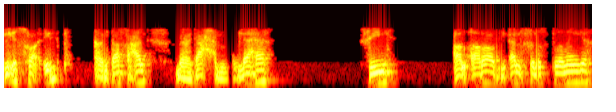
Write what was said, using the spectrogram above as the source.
لإسرائيل أن تفعل ما تحلم لها في الأراضي الفلسطينية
